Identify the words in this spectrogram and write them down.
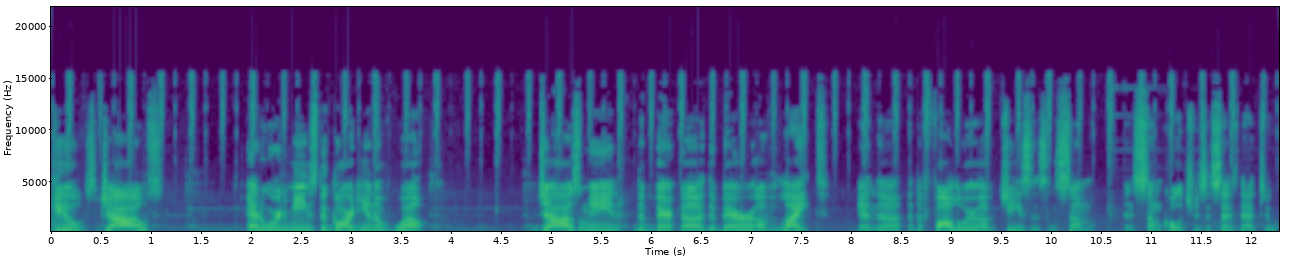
Gills, Giles. Edward means the guardian of wealth. Giles mean the bear, uh, the bearer of light and the the follower of Jesus. In some in some cultures, it says that too.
